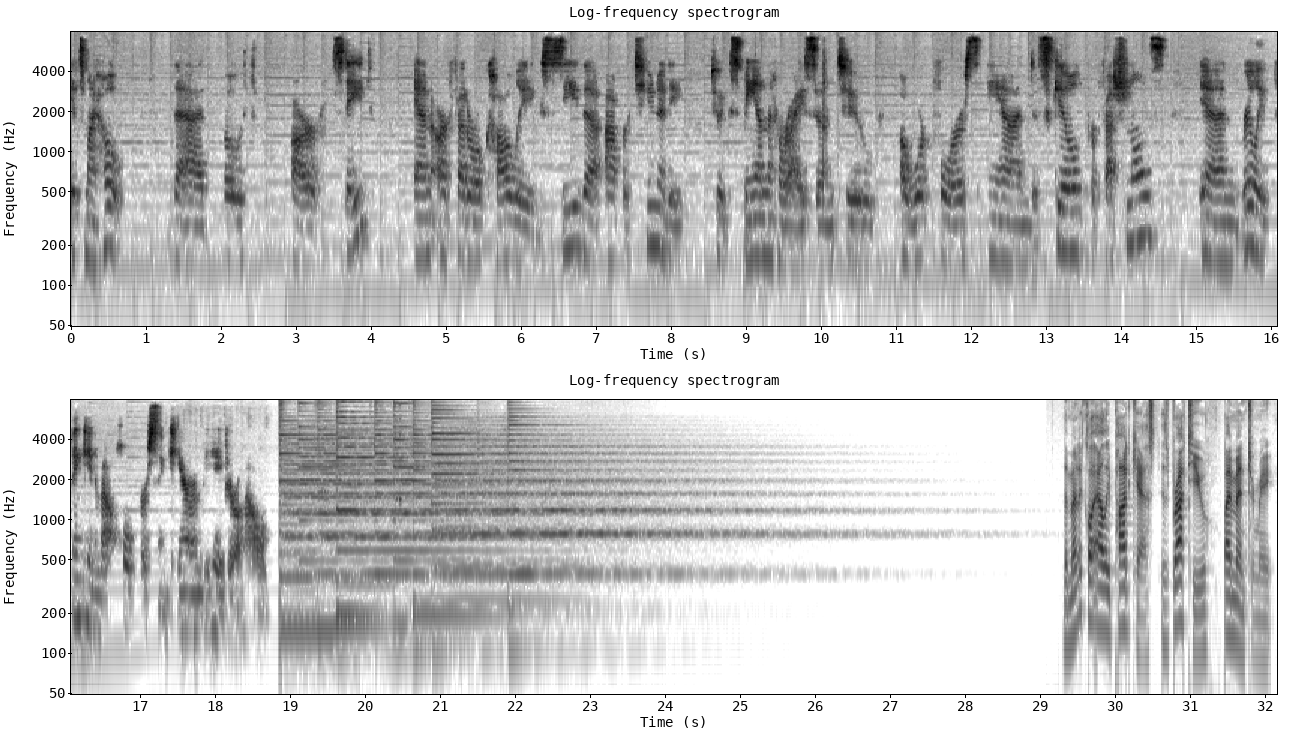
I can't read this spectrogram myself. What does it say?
it's my hope that both our state and our federal colleagues see the opportunity to expand the horizon to a workforce and skilled professionals in really thinking about whole person care and behavioral health. The Medical Alley podcast is brought to you by MentorMate.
